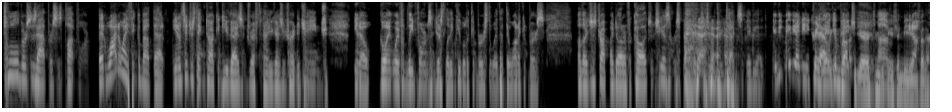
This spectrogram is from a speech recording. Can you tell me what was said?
tool versus app versus platform. And why do I think about that? You know, it's interesting talking to you guys in Drift and how you guys are trying to change, you know, going away from lead forms and just letting people to converse the way that they want to converse. Although I just dropped my daughter for college and she hasn't responded to two or three texts, so maybe I maybe maybe I need to create yeah, a landing we can page. your communication um, meetings you know, with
